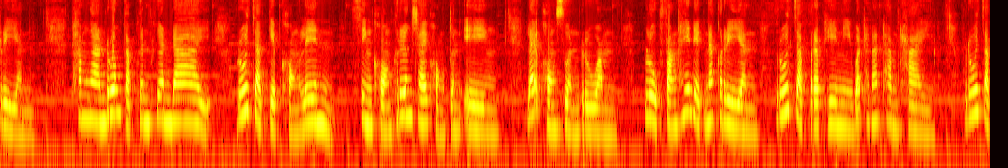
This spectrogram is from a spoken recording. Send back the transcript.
เรียนทำงานร่วมกับเพื่อนๆได้ รู้จักเก็บของเล่น สิ่งของเครื่องใช้ของตนเอง และของส่วนรวม ปลูกฝังให้เด็กนักเรียน รู้จักประเพณีวัฒนธรรมไทย รู้จัก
